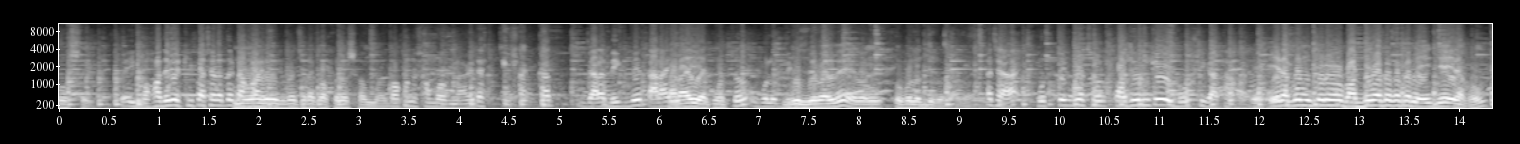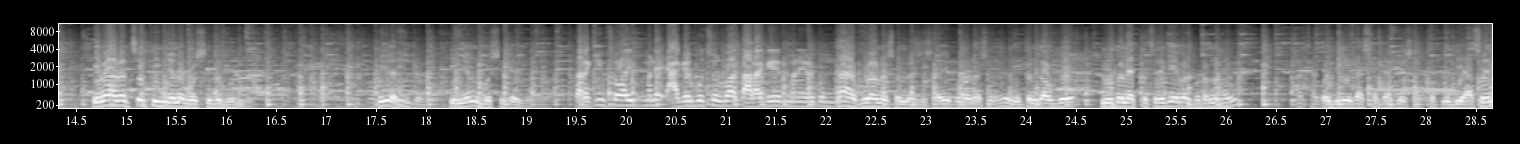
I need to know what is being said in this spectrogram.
অবশ্যই। তো এই মহাদেবের কৃপা ছাড়া তো হয়। আমাদের কৃপা ছাড়া কখনো সম্ভব কখনো সম্ভব না। এটা সাক্ষাৎ যারা দেখবে তারাই তারাই একমাত্র উপলব্ধি বুঝতে পারবে এবং উপলব্ধি করতে আচ্ছা প্রত্যেক বছর কজনকে এই বর্ষি গাথা হয়? এরকম কোনো বাধ্যবাধকতা নেই যে এরকম। এবার হচ্ছে তিনজনে বসিতে ঘুরবে। ঠিক আছে? তিনজন। তিনজন বসিতে ঘুরবে। তারা কি সবাই মানে আগের বছর বা তার আগে মানে এরকম হ্যাঁ পুরানো সন্ন্যাসী সবই পুরানো সন্ন্যাসী। নতুন কাউকে নতুন একটা ছেলেকে এবার ফোটানো হবে। আচ্ছা। ওই দিনই তার সাথে আপনি সাক্ষাৎ যদি আসেন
